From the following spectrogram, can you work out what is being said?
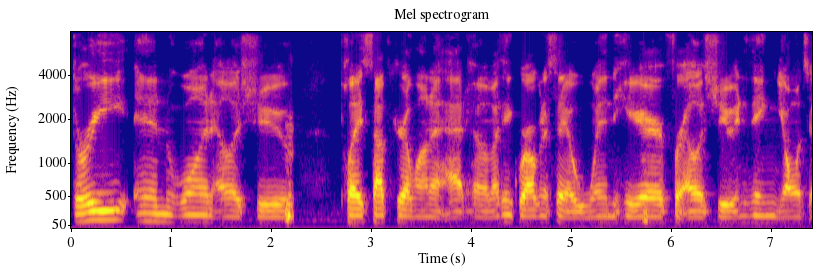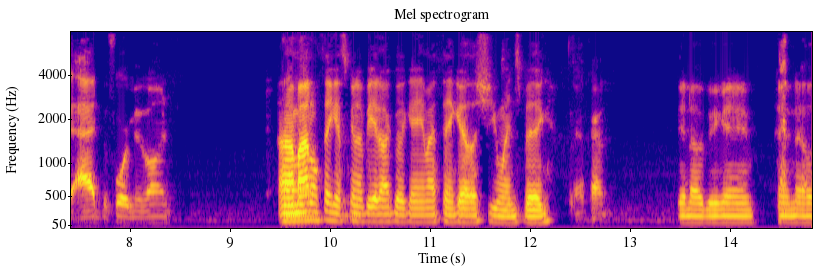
Three and one LSU play South Carolina at home. I think we're all going to say a win here for LSU. Anything y'all want to add before we move on? Um, I don't think it's going to be an ugly game. I think LSU wins big. Okay. Be an ugly game, and all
